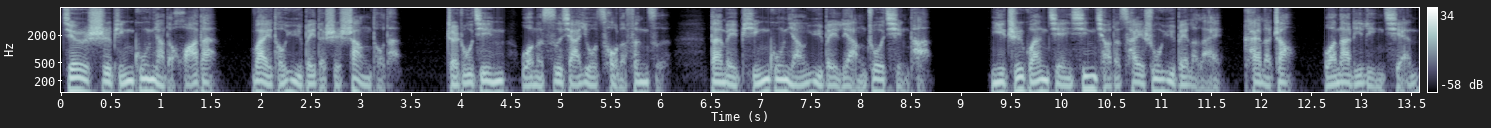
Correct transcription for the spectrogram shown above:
今儿是平姑娘的华诞，外头预备的是上头的。这如今我们私下又凑了分子。”但为平姑娘预备两桌，请她。你只管捡新巧的菜蔬预备了来，开了账，我那里领钱。”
